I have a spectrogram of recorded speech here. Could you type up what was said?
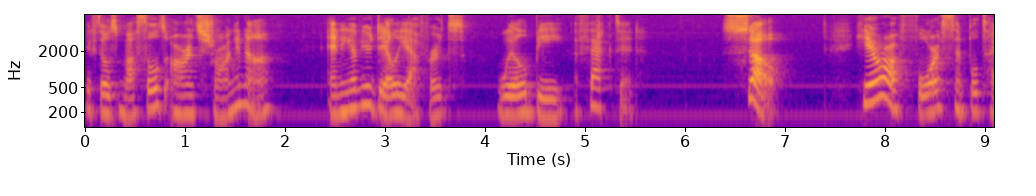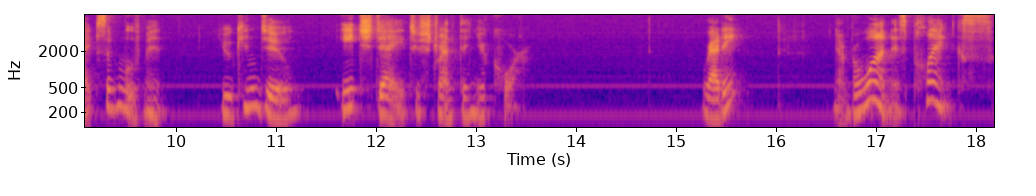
If those muscles aren't strong enough, any of your daily efforts will be affected. So, here are four simple types of movement you can do each day to strengthen your core. Ready? Number one is planks.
